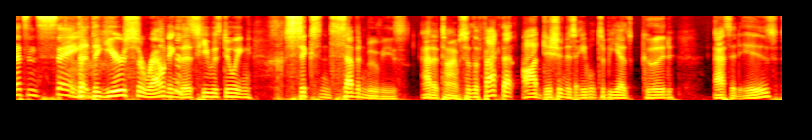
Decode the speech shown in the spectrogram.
That's insane. The, the years surrounding this, he was doing six and seven movies at a time. So the fact that Audition is able to be as good as it is,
